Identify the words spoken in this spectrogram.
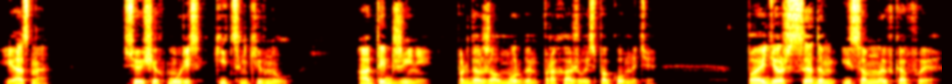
Ясно?» Все еще хмурясь, Китсон кивнул. «А ты, Джинни», — продолжал Морган, прохаживаясь по комнате, Пойдешь с Эдом и со мной в кафе.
